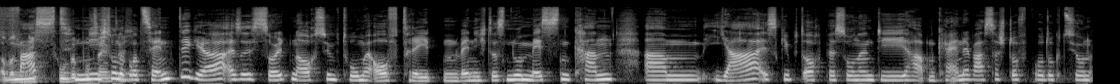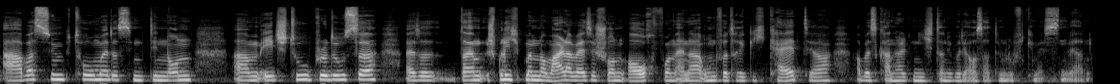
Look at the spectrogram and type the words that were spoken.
Aber fast nicht hundertprozentig. Nicht hundertprozentig, ja. Also es sollten auch Symptome auftreten, wenn ich das nur messen kann. Ähm, ja, es gibt auch Personen, die haben keine Wasserstoffproduktion, aber Symptome. Das sind die Non-H2-Producer. Also dann spricht man normalerweise schon auch von einer Unverträglichkeit, ja. Aber es kann halt nicht dann über die Ausatemluft gemessen werden.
